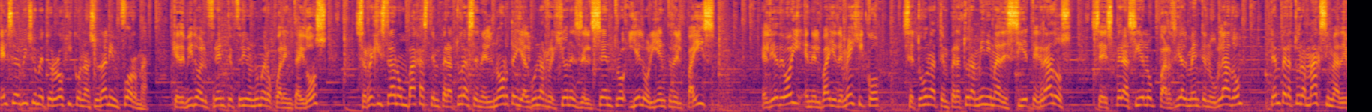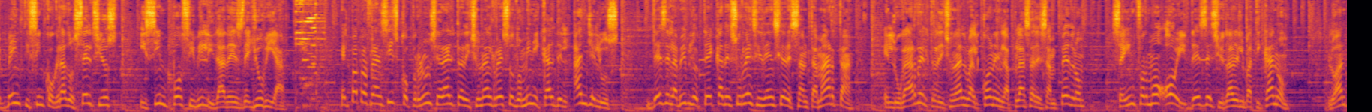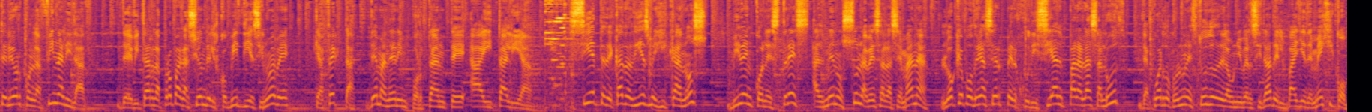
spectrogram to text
El Servicio Meteorológico Nacional informa que debido al Frente Frío número 42, se registraron bajas temperaturas en el norte y algunas regiones del centro y el oriente del país. El día de hoy, en el Valle de México, se tuvo una temperatura mínima de 7 grados. Se espera cielo parcialmente nublado, temperatura máxima de 25 grados Celsius y sin posibilidades de lluvia. El Papa Francisco pronunciará el tradicional rezo dominical del Angelus desde la biblioteca de su residencia de Santa Marta. En lugar del tradicional balcón en la Plaza de San Pedro, se informó hoy desde Ciudad del Vaticano, lo anterior con la finalidad de evitar la propagación del COVID-19 que afecta de manera importante a Italia. Siete de cada diez mexicanos viven con estrés al menos una vez a la semana, lo que podría ser perjudicial para la salud, de acuerdo con un estudio de la Universidad del Valle de México.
